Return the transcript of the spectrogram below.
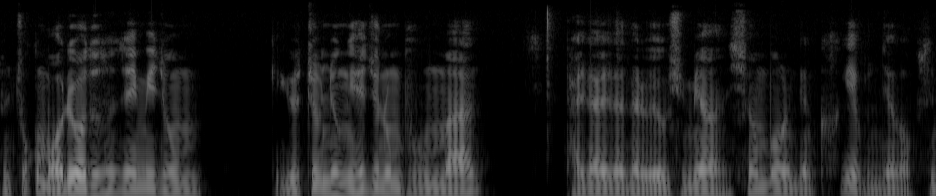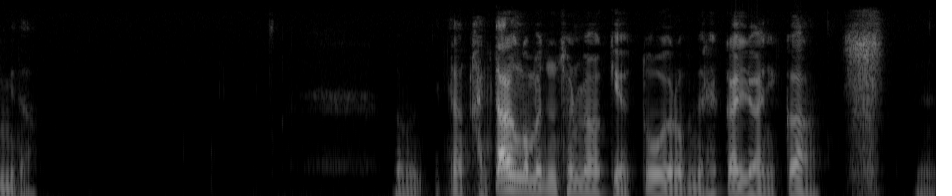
좀 조금 어려워도 선생님이 좀 요점 정리해주는 부분만 달달달달 외우시면 시험 보는 데는 크게 문제가 없습니다. 일단 간단한 것만 좀 설명할게요. 또 여러분들 헷갈려 하니까. 음.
